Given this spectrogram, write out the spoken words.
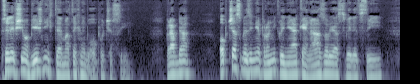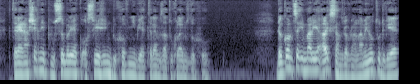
především o běžných tématech nebo o počasí. Pravda, občas mezi ně pronikly nějaké názory a svědectví, které na všechny působily jako osvěžení duchovním větrem v zatuchlém vzduchu. Dokonce i Maria Alexandrovna na minutu dvě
